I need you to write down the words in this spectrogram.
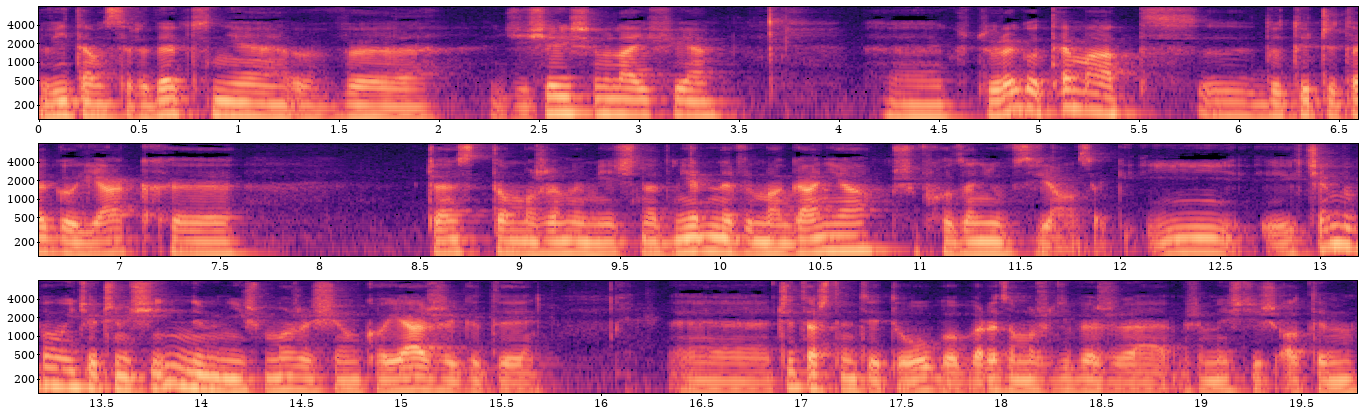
Witam serdecznie w dzisiejszym live'ie, którego temat dotyczy tego, jak często możemy mieć nadmierne wymagania przy wchodzeniu w związek. I chciałbym powiedzieć o czymś innym niż może się kojarzy, gdy czytasz ten tytuł, bo bardzo możliwe, że, że myślisz o tym,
